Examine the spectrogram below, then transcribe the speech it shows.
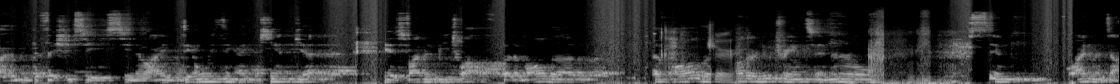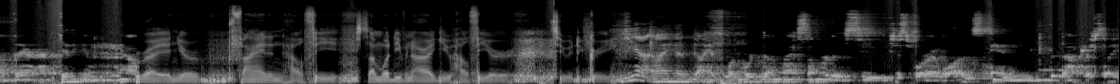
vitamin deficiencies. You know, I the only thing I can't get is vitamin B12. But of all the of all the Sure. other nutrients and mineral and vitamins out there, I'm getting them. You know. Right, and you're fine and healthy. Some would even argue healthier to a degree. Yeah, and I had I had blood work done last summer to see just where I was, and the doctor's like,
